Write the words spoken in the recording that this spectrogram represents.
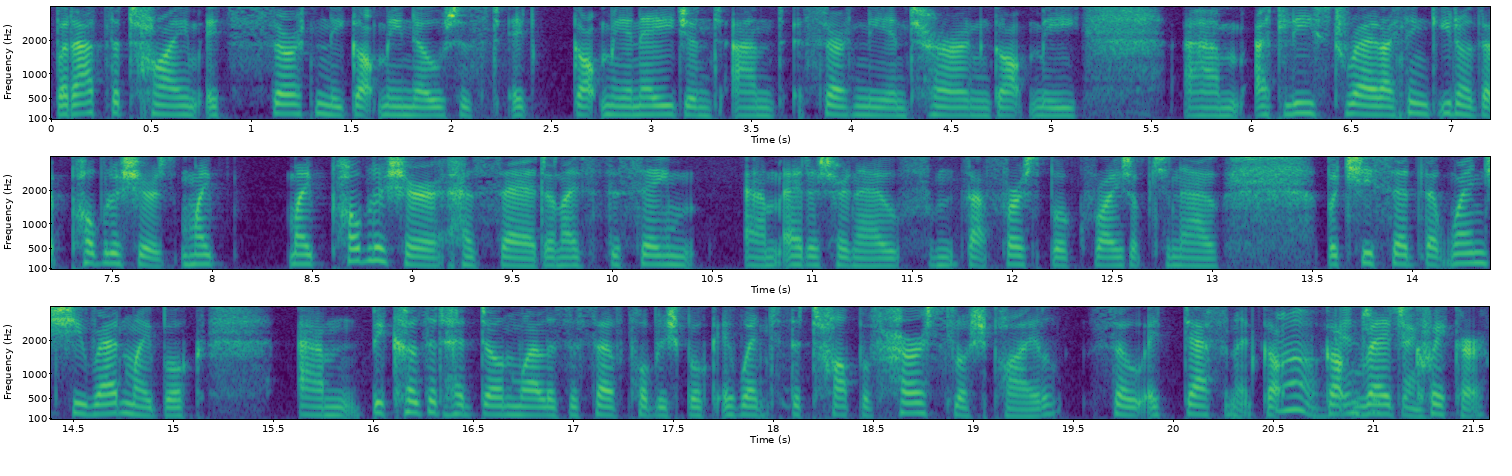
but at the time, it certainly got me noticed. It got me an agent and certainly in turn got me um, at least read. I think, you know, that publishers, my, my publisher has said, and I've the same um, editor now from that first book right up to now, but she said that when she read my book, um, because it had done well as a self-published book, it went to the top of her slush pile. So it definitely got Oh, got read quicker,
